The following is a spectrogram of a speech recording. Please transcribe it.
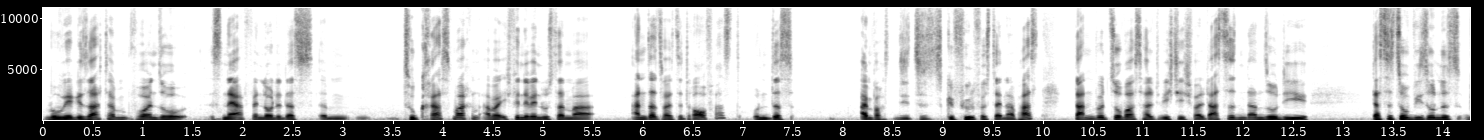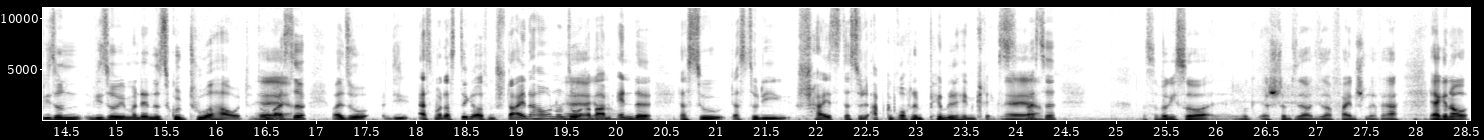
wo wir gesagt haben vorhin so, es nervt, wenn Leute das ähm, zu krass machen, aber ich finde, wenn du es dann mal ansatzweise drauf hast und das einfach dieses Gefühl für Stand-up hast, dann wird sowas halt wichtig, weil das sind dann so die, das ist so wie so, eine, wie so, ein, wie so jemand, der eine Skulptur haut, so, Ja, ja. weißt du? Weil so die erstmal das Ding aus dem Stein hauen und so, Ja, ja, aber am genau. Ende, dass du, dass du die Scheiß, dass du den abgebrochenen Pimmel hinkriegst, Ja, ja. weißt du? Das ist wirklich so, ja, stimmt, dieser, dieser Feinschliff, ja. Ja, genau.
